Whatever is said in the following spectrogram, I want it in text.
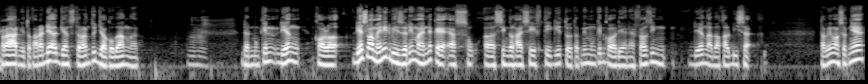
run gitu. Karena dia against the run tuh jago banget dan mungkin dia kalau dia selama ini di Missouri mainnya kayak as uh, single high safety gitu tapi mungkin kalau di NFL sih dia nggak bakal bisa tapi maksudnya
